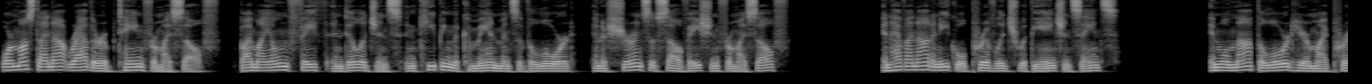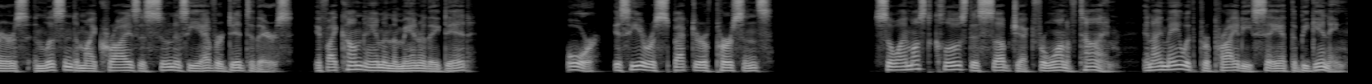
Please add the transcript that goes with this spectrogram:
Or must I not rather obtain for myself, by my own faith and diligence in keeping the commandments of the Lord, an assurance of salvation for myself? And have I not an equal privilege with the ancient saints? And will not the Lord hear my prayers and listen to my cries as soon as he ever did to theirs, if I come to him in the manner they did? Or, is he a respecter of persons? So I must close this subject for want of time, and I may with propriety say at the beginning,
